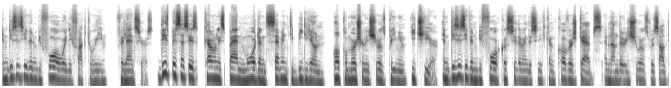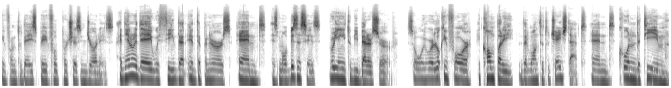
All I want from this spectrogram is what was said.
And this is even before when you factor in freelancers. These businesses currently spend more than 70 billion on commercial insurance premium each year. And this is even before considering the significant coverage gaps and underinsurance resulting from today's painful purchasing journeys. At the end of the day, we think that entrepreneurs and small businesses really need to be better served. So we were looking for a company that wanted to change that. And Koen and the team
